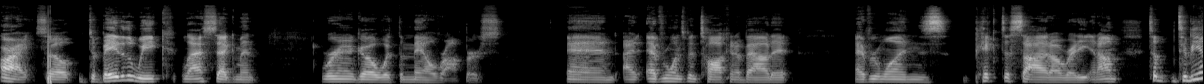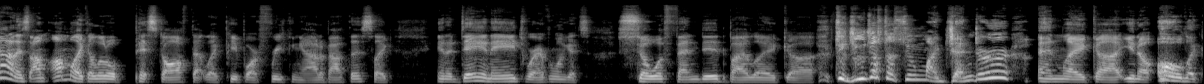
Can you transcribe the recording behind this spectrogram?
All right, so debate of the week, last segment. We're gonna go with the male rompers, and I, everyone's been talking about it. Everyone's picked a side already, and I'm to to be honest, I'm I'm like a little pissed off that like people are freaking out about this. Like in a day and age where everyone gets so offended by like uh, did you just assume my gender? And like uh, you know oh like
